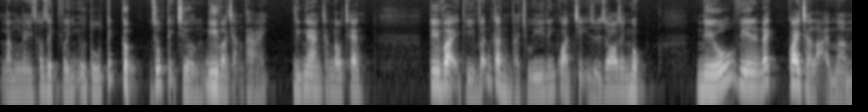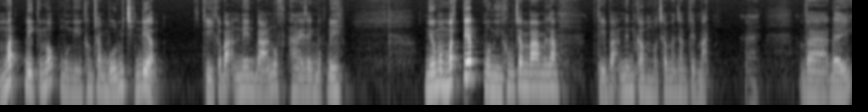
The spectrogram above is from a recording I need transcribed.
là một ngày giao dịch với những yếu tố tích cực giúp thị trường đi vào trạng thái đi ngang trong downtrend. Tuy vậy thì vẫn cần phải chú ý đến quản trị rủi ro danh mục. Nếu VN Index quay trở lại mà mất đi cái mốc 1049 điểm thì các bạn nên bán 1 phần 2 danh mục đi. Nếu mà mất tiếp 1035 thì bạn nên cầm 100% tiền mặt. Đấy. Và đấy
